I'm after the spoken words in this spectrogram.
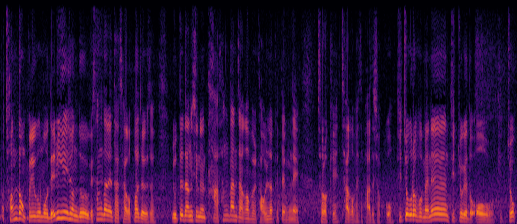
뭐 전동 그리고 뭐 내비게이션도 이렇게 상단에 다 작업하죠. 그래서 이때 당시는 다 상단 작업을 다 올렸기 때문에 저렇게 작업해서 받으셨고 뒤쪽으로 보면은 뒤쪽에도 오 뒤쪽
